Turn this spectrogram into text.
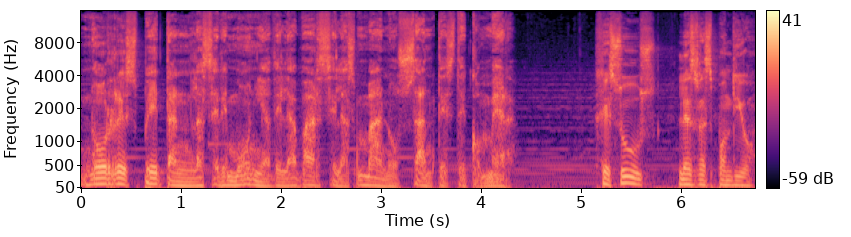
No respetan la ceremonia de lavarse las manos antes de comer. Jesús les respondió.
